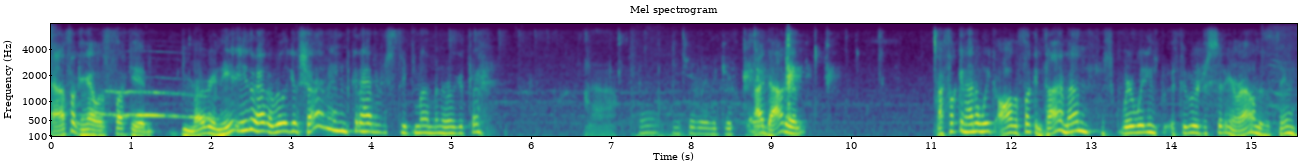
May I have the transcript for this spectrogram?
Yeah, that fucking guy was fucking murdering. He either had a really good shot, I mean, he could have had a, just he might have been a really good player. I doubt it. I fucking had a week all the fucking time, man. We we're waiting. We were just sitting around as a thing.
